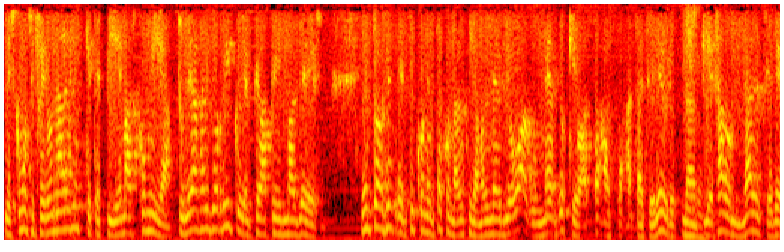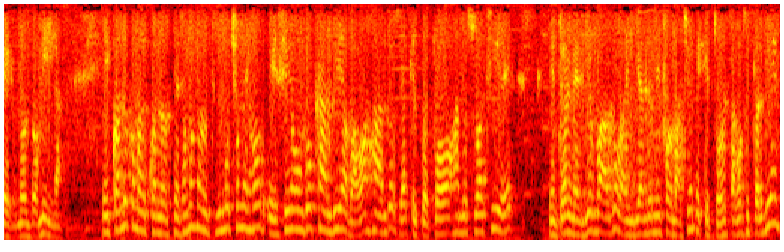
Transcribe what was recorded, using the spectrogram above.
Y es como si fuera un alien que te pide más comida. Tú le das algo rico y él te va a pedir más de eso. Entonces él se conecta con algo que llama el nervio vago, un nervio que va hasta, hasta, hasta el cerebro Claro. y empieza a dominar el cerebro, nos domina. Y cuando, como, cuando empezamos a nutrir mucho mejor, ese hongo cándida va bajando, o sea que el cuerpo va bajando su acidez, y entonces el nervio vago va enviando una información de que todos estamos súper bien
